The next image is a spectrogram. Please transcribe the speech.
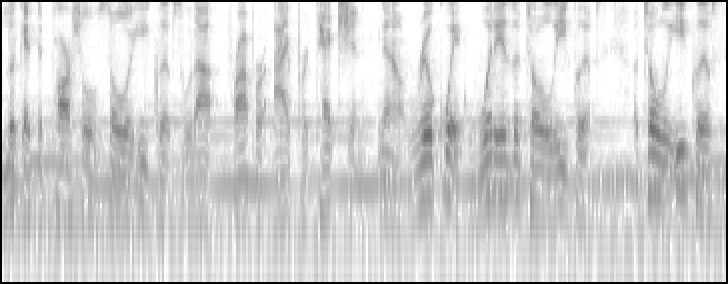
look at the partial solar eclipse without proper eye protection. Now, real quick, what is a total eclipse? A total eclipse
